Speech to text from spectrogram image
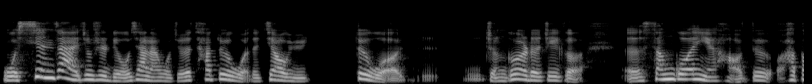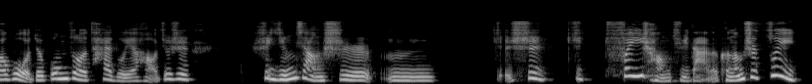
我现在就是留下来，我觉得他对我的教育，对我整个的这个呃三观也好，对还包括我对工作的态度也好，就是是影响是嗯是。巨非常巨大的，可能是最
